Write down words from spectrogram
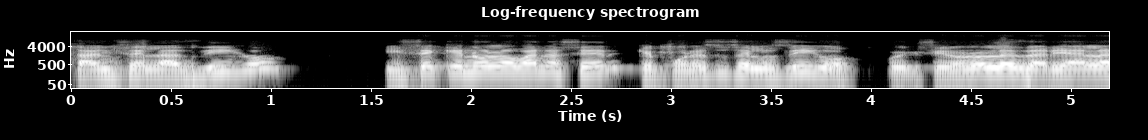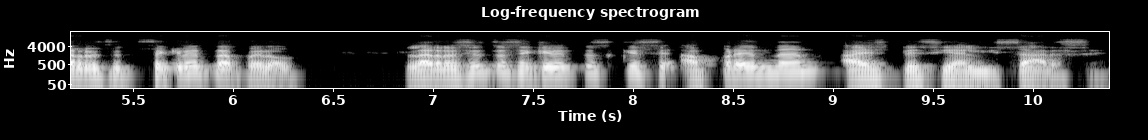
tan se las digo y sé que no lo van a hacer, que por eso se los digo, porque si no, no les daría la receta secreta, pero la receta secreta es que se aprendan a especializarse,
